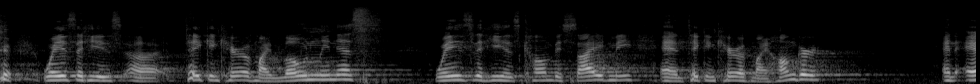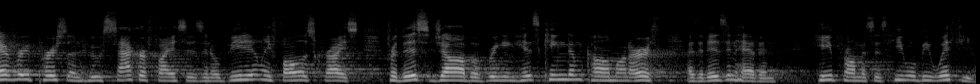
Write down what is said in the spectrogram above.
ways that He's uh, taken care of my loneliness, ways that He has come beside me and taken care of my hunger. And every person who sacrifices and obediently follows Christ for this job of bringing His kingdom come on earth as it is in heaven, He promises He will be with you.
